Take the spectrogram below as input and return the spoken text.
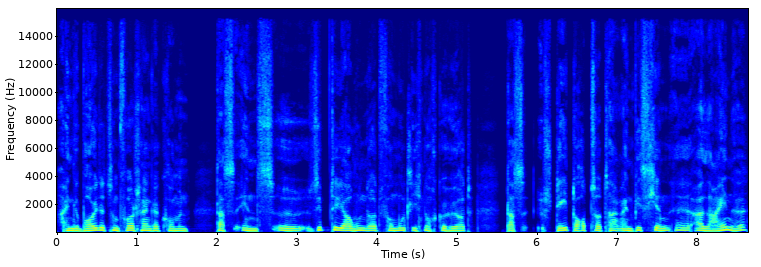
ein Gebäude zum Vorschein gekommen, das ins äh, siebte Jahrhundert vermutlich noch gehört. Das steht dort sozusagen ein bisschen äh, alleine,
